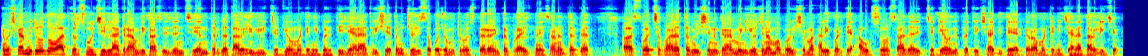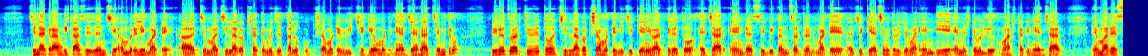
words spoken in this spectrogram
નમસ્કાર મિત્રો, તો વાત કરશું જિલ્લા ગ્રામ વિકાસ એજન્સી અંતર્ગત આવેલી વિવિધ જગ્યાઓ માટેની ભરતી જાહેરાત વિશે. તમે જોઈ શકો છો મિત્રો સ્પેલો એન્ટરપ્રાઇઝ મહેસાણા અંતર્ગત સ્વચ્છ ભારત મિશન ગ્રામીણ યોજનામાં ભવિષ્યમાં ખાલી પડતી આઉટસોર્સ આધારિત જગ્યાઓની પ્રતીક્ષા યાદી તૈયાર કરવા માટેની જાહેરાત આવેલી છે. જિલ્લા ગ્રામ વિકાસ એજન્સી અમરેલી માટે જેમાં જિલ્લા કક્ષા તેમજ તાલુકા કક્ષા માટે વિવિધ જગ્યાઓ માટેની આ જાહેરાત છે. મિત્રો, વિગતવાર જોઈએ તો જિલ્લા કક્ષા માટેની જગ્યાની વાત કરીએ તો એચઆર એન્ડ સીબી કન્સલ્ટન્ટ માટે જગ્યા છે મિત્રો, જેમાં MBA MSW master in HR MRS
